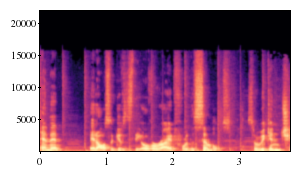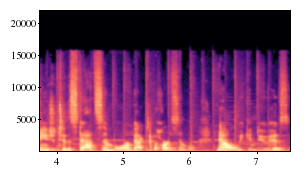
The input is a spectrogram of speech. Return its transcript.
And then it also gives us the override for the symbols. So we can change it to the stat symbol or back to the heart symbol. Now what we can do is,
